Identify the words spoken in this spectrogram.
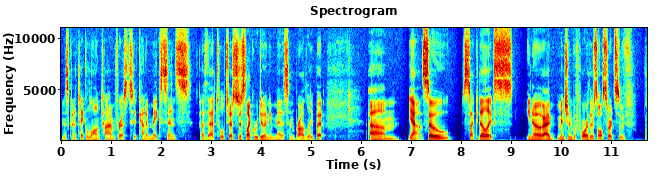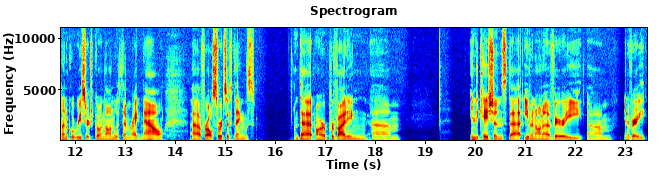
and it's going to take a long time for us to kind of make sense of that tool chest, just like we're doing in medicine broadly. But um, yeah, so psychedelics, you know, I mentioned before, there's all sorts of clinical research going on with them right now uh, for all sorts of things that are providing um, indications that even on a very um, in a very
